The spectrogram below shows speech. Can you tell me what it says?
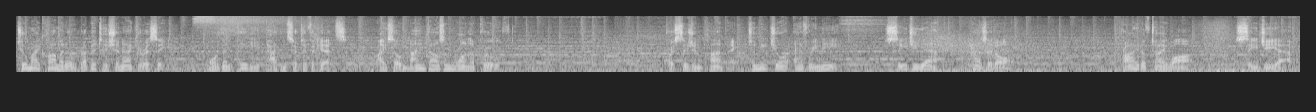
2 micrometer repetition accuracy. More than 80 patent certificates. ISO 9001 approved. Precision clamping to meet your every need. CGM has it all. Pride of Taiwan, CGM.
